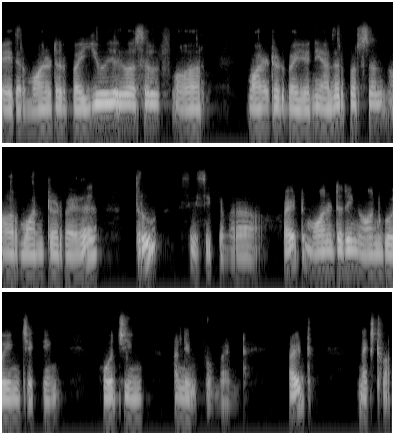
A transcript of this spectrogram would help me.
either monitored by you yourself or monitored by any other person or monitored by the through CC camera, right? Monitoring, ongoing, checking, coaching, and improvement, right? Next one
